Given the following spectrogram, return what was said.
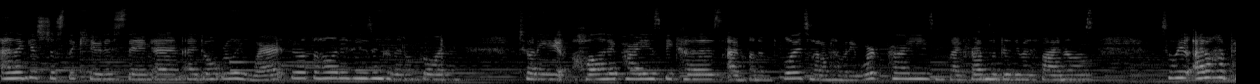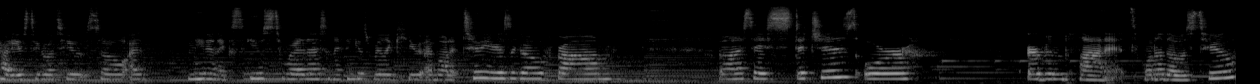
I think it's just the cutest thing and I don't really wear it throughout the holiday season because I don't go to any holiday parties because I'm unemployed so I don't have any work parties. My friends are busy with finals. So we, I don't have parties to go to so I need an excuse to wear this and I think it's really cute. I bought it two years ago from, I want to say Stitches or Urban Planet. One of those two,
